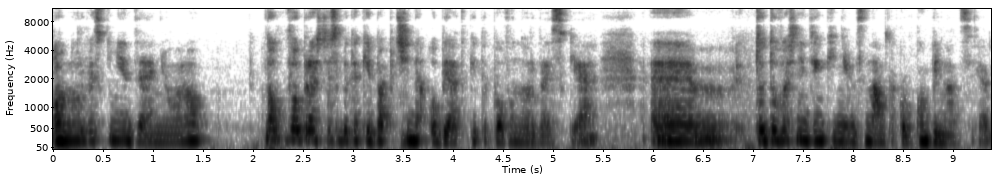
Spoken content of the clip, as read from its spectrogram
o norweskim jedzeniu. No, no wyobraźcie sobie takie babcine obiadki typowo norweskie. To, to właśnie dzięki nim znam taką kombinację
